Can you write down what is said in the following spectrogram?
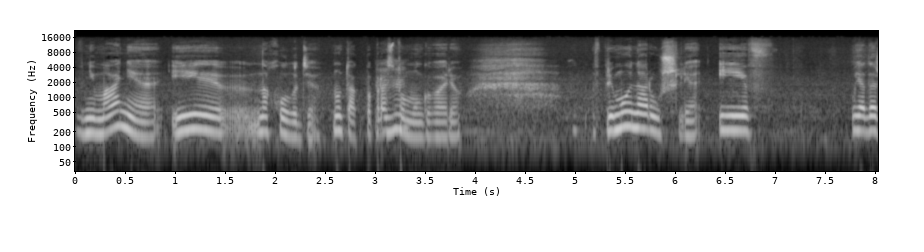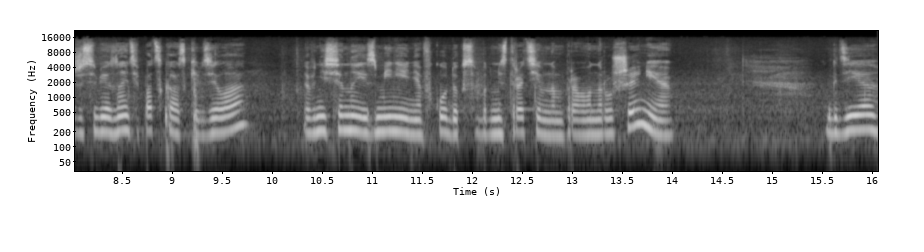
внимания и на холоде. Ну так, по-простому mm-hmm. говорю. Впрямую нарушили. И я даже себе, знаете, подсказки взяла. Внесены изменения в Кодекс об административном правонарушении, где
